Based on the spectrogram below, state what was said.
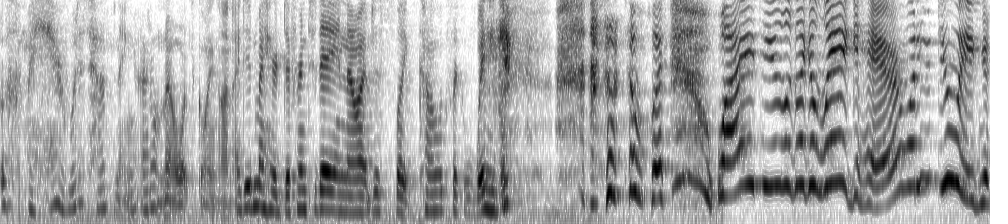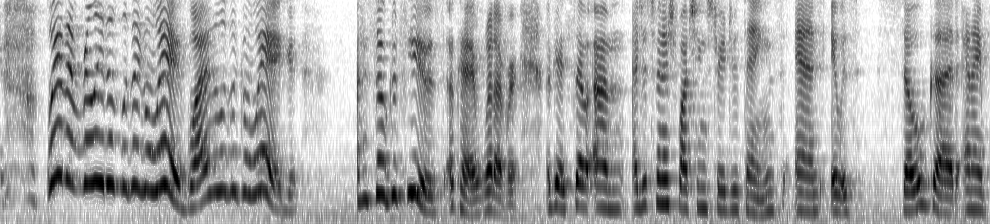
ugh, my hair, what is happening? I don't know what's going on. I did my hair different today and now it just like kind of looks like a wig. I don't know what, why do you look like a wig, hair? What are you doing? Wait, it really does look like a wig. Why does it look like a wig? I'm so confused. Okay, whatever. Okay, so um, I just finished watching Stranger Things and it was so good. And I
